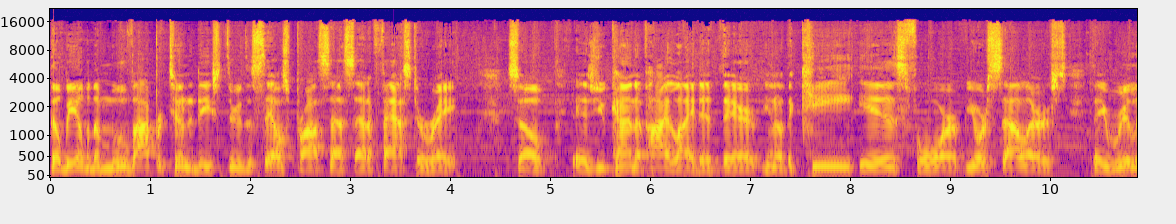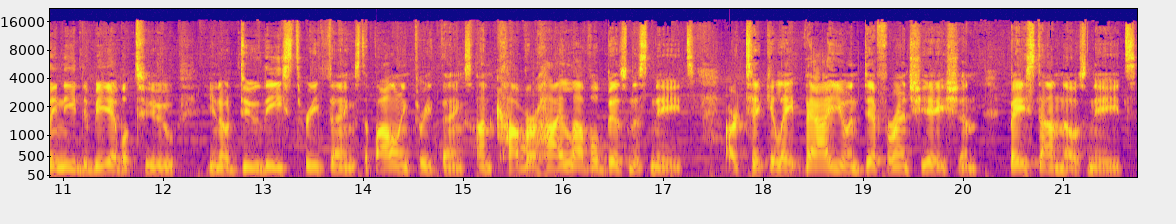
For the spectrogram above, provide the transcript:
they'll be able to move opportunities through the sales process at a faster rate. So, as you kind of highlighted there, you know, the key is for your sellers, they really need to be able to, you know, do these three things, the following three things uncover high level business needs, articulate value and differentiation based on those needs,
